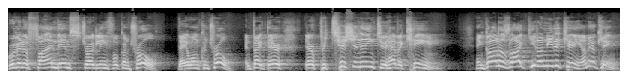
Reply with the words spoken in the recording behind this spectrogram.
we're going to find them struggling for control. They want control. In fact, they're, they're petitioning to have a king. And God is like, You don't need a king, I'm your king.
